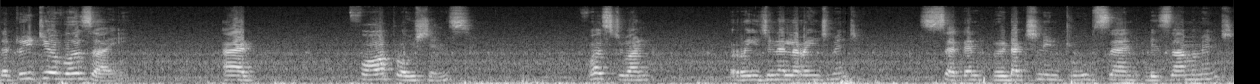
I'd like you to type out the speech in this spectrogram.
The Treaty of Versailles had four provisions. First one, regional arrangement. Second, reduction in troops and disarmament.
